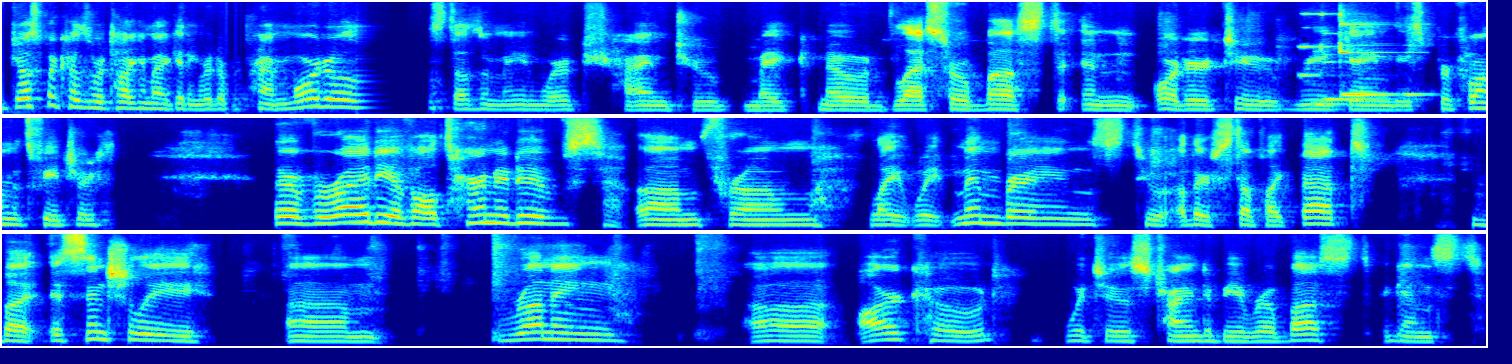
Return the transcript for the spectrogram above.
just because we're talking about getting rid of primordials doesn't mean we're trying to make Node less robust in order to regain these performance features. There are a variety of alternatives um, from lightweight membranes to other stuff like that. But essentially um, running uh, our code, which is trying to be robust against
